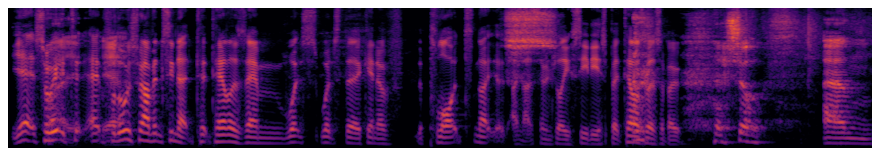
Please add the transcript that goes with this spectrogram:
yeah, so but, t- uh, for those who haven't seen it, t- tell us um, what's what's the kind of the plot. Not, that sounds really serious, but tell us what it's about. so, um,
